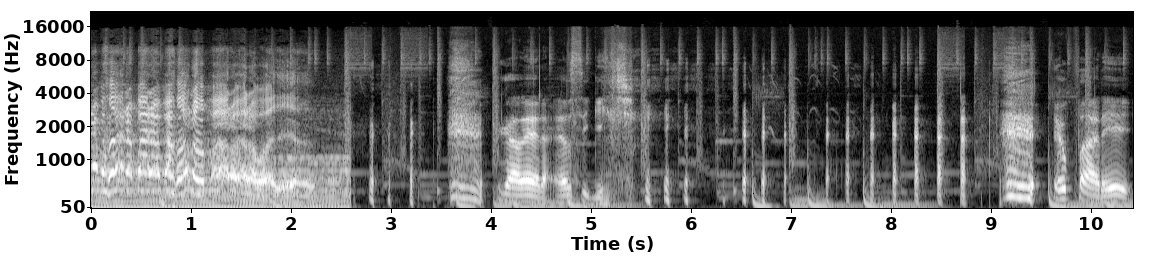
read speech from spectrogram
Galera, é o seguinte. Eu parei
